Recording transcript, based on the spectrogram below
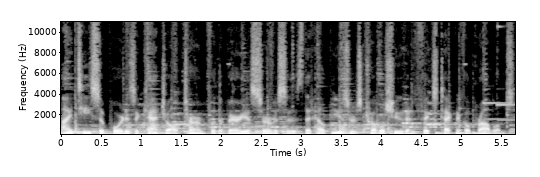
IT support is a catch-all term for the various services that help users troubleshoot and fix technical problems.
